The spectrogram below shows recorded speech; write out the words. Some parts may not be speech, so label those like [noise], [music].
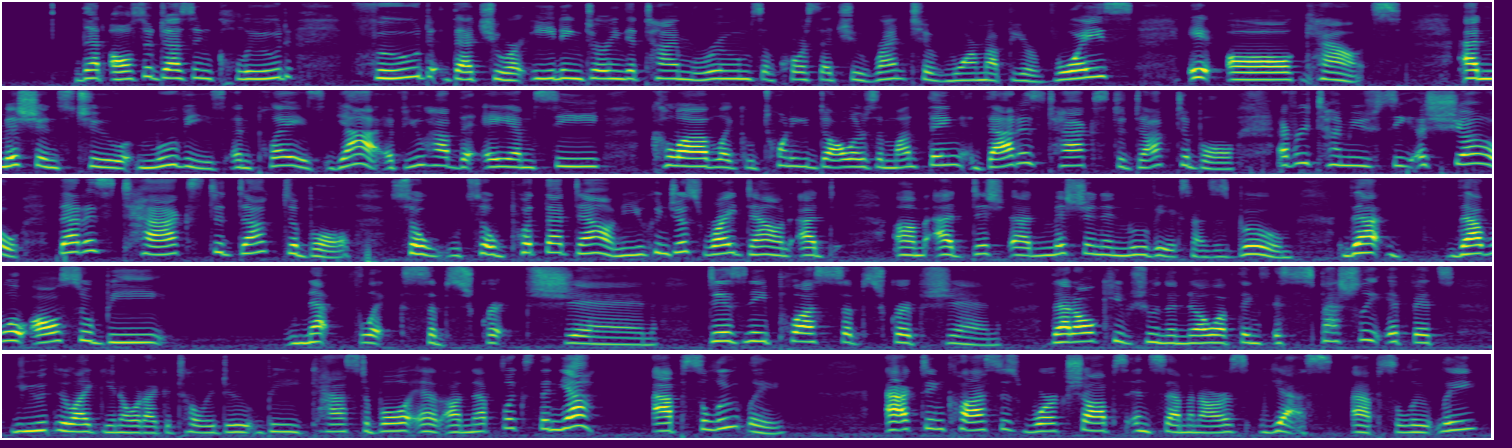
That also does include food that you are eating during the time, rooms, of course, that you rent to warm up your voice. It all counts. Admissions to movies and plays. Yeah, if you have the AMC club, like $20 a month thing, that is tax deductible. Every time you see a show, that is tax deductible. So, so put that down. You can just write down ad, um, admission and movie expenses. Boom. That that will also be Netflix subscription, Disney Plus subscription. That all keeps you in the know of things, especially if it's you you're like, you know what I could totally do be castable at, on Netflix, then yeah, absolutely. Acting classes, workshops, and seminars, yes, absolutely.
